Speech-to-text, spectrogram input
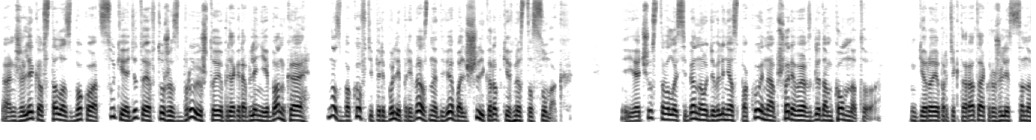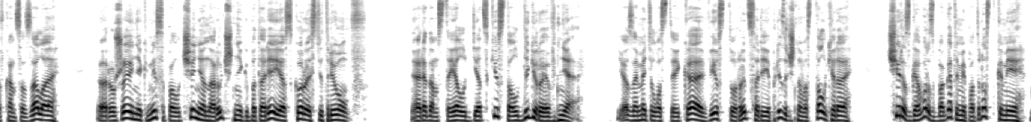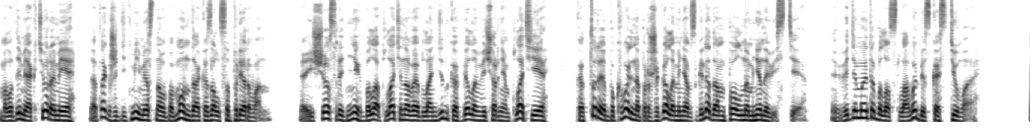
Анжелика встала сбоку от суки, одетая в ту же сбрую, что и при ограблении банка, но с боков теперь были привязаны две большие коробки вместо сумок. Я чувствовала себя на удивление спокойно, обшаривая взглядом комнату. Герои протектората окружили сцену в конце зала. Оружейник, мисс ополчения, наручник, батарея, скорость и триумф. Рядом стоял детский стол для героев дня. Я заметила стояка, висту, рыцаря и призрачного сталкера, чей разговор с богатыми подростками, молодыми актерами, а также детьми местного бомонда оказался прерван. А еще среди них была платиновая блондинка в белом вечернем платье, которая буквально прожигала меня взглядом полным ненависти. Видимо, это была слава без костюма.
